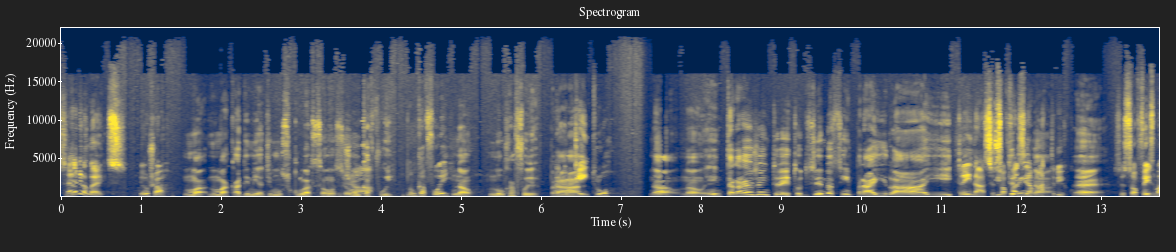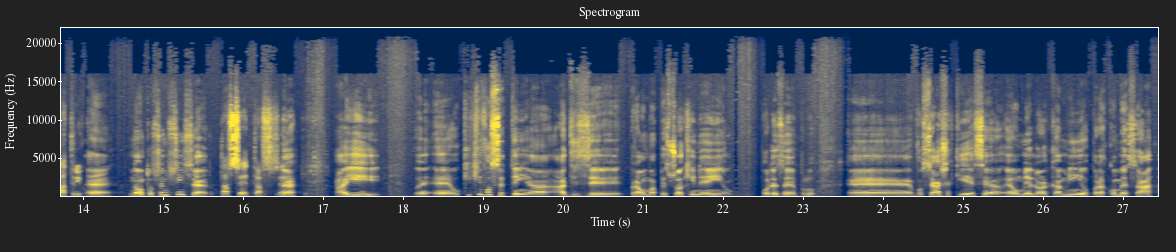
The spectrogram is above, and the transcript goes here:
Sério, Alex? Eu já. Numa, numa academia de musculação assim. Eu Já. nunca fui. Nunca foi? Não, nunca fui. Pra... Nunca entrou? Não, não. Entrar eu já entrei. Tô dizendo assim, pra ir lá e. Treinar. Você e só fazia treinar. matrícula. É, Você só fez matrícula. é. Não, tô sendo sincero. Tá certo, tá né? certo. Aí, é, é, o que, que você tem a, a dizer para uma pessoa que nem eu? Por exemplo, é, você acha que esse é, é o melhor caminho para começar?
